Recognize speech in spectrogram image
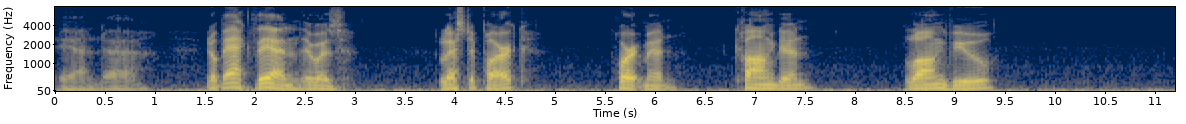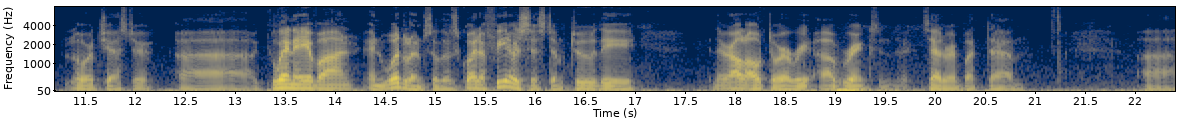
and uh, you know back then there was Lester Park, Portman, Congdon, Longview, Lower Chester, uh, Glen Avon, and Woodland. So there's quite a feeder system to the. They're all outdoor ri- uh, rinks and et cetera, but um, uh,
